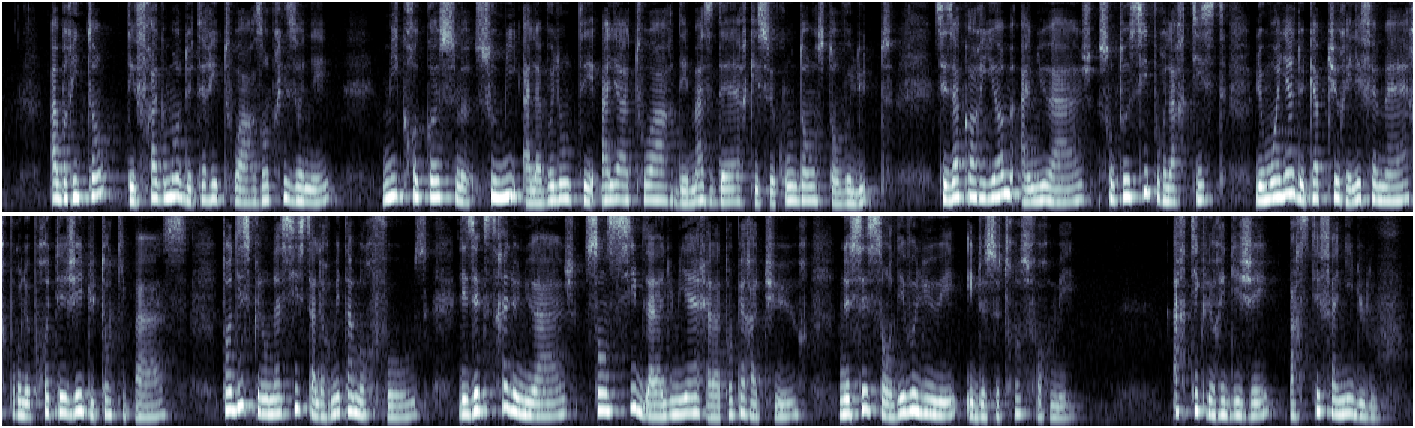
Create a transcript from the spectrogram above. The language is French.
Abritant des fragments de territoires emprisonnés, Microcosme soumis à la volonté aléatoire des masses d'air qui se condensent en volutes, ces aquariums à nuages sont aussi pour l'artiste le moyen de capturer l'éphémère pour le protéger du temps qui passe, tandis que l'on assiste à leur métamorphose, les extraits de nuages, sensibles à la lumière et à la température, ne cessant d'évoluer et de se transformer. Article rédigé par Stéphanie Duloup.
